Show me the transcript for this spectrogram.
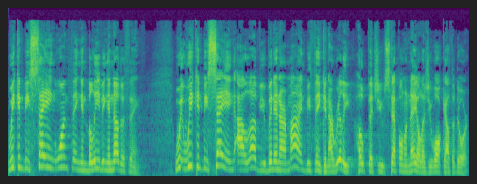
We can be saying one thing and believing another thing. We, we can be saying, I love you, but in our mind be thinking, I really hope that you step on a nail as you walk out the door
